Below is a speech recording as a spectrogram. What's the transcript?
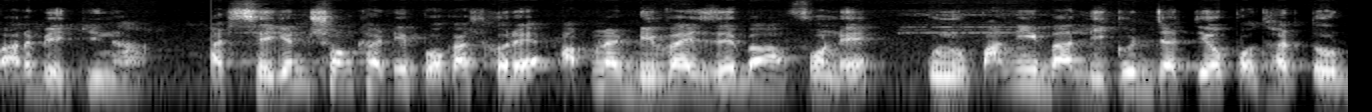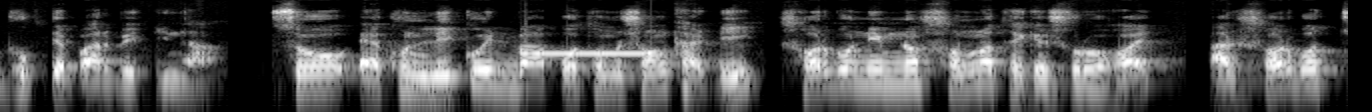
পারবে কিনা। আর সেকেন্ড সংখ্যাটি প্রকাশ করে আপনার ডিভাইসে বা ফোনে কোনো পানি বা লিকুইড জাতীয় পদার্থ ঢুকতে পারবে কিনা। সো এখন লিকুইড বা প্রথম সংখ্যাটি সর্বনিম্ন শূন্য থেকে শুরু হয় আর সর্বোচ্চ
